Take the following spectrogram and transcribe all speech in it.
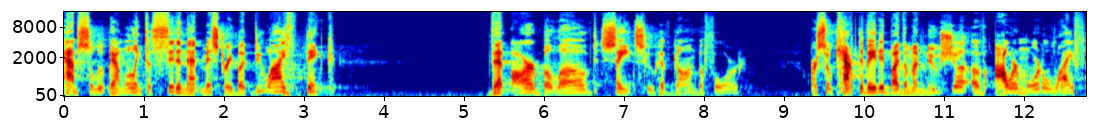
Absolutely. I'm willing to sit in that mystery. But do I think that our beloved saints who have gone before are so captivated by the minutiae of our mortal life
